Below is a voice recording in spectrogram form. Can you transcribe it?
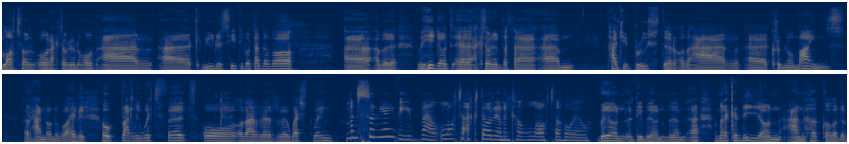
lot o'r, or actorion oedd ar uh, community wedi bod anna fo. Uh, a mae hyn oed uh, actorion fatha um, Paget Brewster oedd ar uh, Criminal Minds yr rhan o'n fo hefyd. O, oh, Bradley Whitford o, oedd ar yr West Wing. Mae'n swnio i fi fel lot o actorion yn cael lot o hwyl. Mae o'n, ydy, mae o'n, mae o'n, uh, a mae'n canuon anhygol yn y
